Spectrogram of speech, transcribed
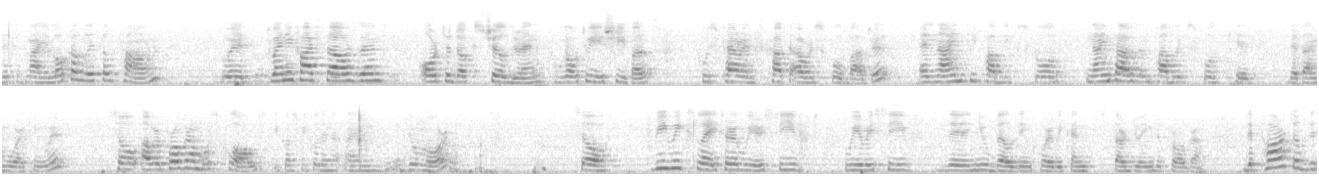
This is my local little town with 25,000 Orthodox children who go to yeshivas, whose parents cut our school budget, and 90 public school, 9,000 public school kids that I'm working with. So our program was closed because we couldn't um, do more. So three weeks later, we received we received the new building where we can start doing the program. The part of the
